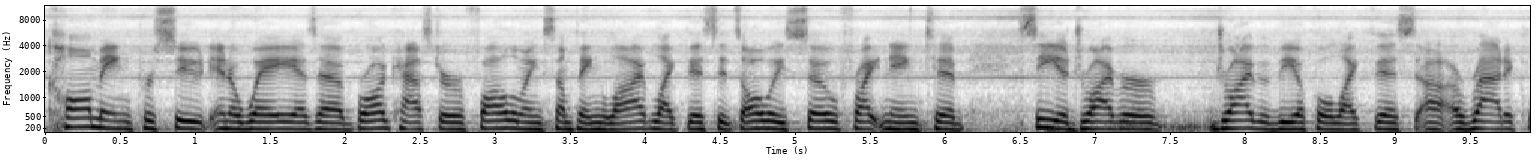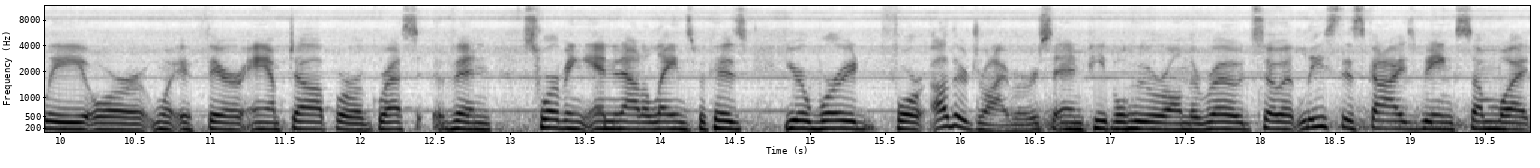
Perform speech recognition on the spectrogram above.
calming pursuit in a way. As a broadcaster following something live like this, it's always so frightening to see a driver drive a vehicle like this uh, erratically, or if they're amped up or aggressive and swerving in and out of lanes, because you're worried for other drivers and people who are on the road. So at least this guy's being somewhat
